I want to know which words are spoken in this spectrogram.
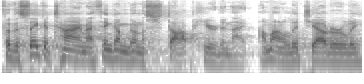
For the sake of time, I think I'm going to stop here tonight. I'm going to let you out early.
